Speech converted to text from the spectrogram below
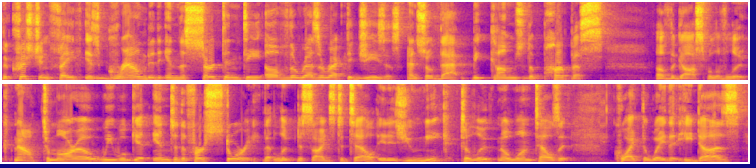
the Christian faith is grounded in the certainty of the resurrected Jesus. And so that becomes the purpose of the Gospel of Luke. Now, tomorrow we will get into the first story that Luke decides to tell. It is unique to Luke, no one tells it quite the way that he does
